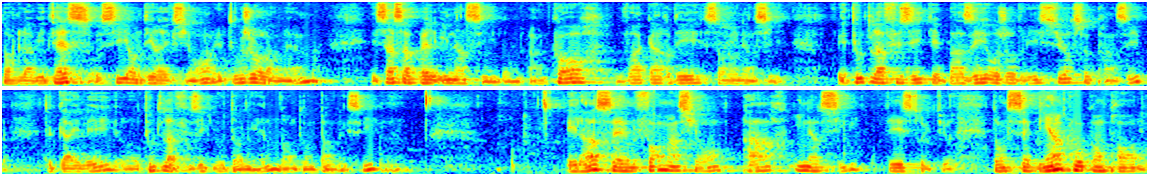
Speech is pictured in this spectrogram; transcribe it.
Donc, la vitesse aussi en direction est toujours la même. Et ça s'appelle inertie. Donc un corps va garder son inertie. Et toute la physique est basée aujourd'hui sur ce principe de Galilée, euh, toute la physique newtonienne dont on parle ici. Et là, c'est une formation par inertie des structures. Donc c'est bien pour comprendre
